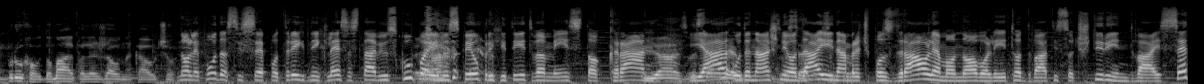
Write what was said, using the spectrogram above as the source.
bruhal doma ali pa ležal na kavču. No, lepo, da si se po treh dneh le sestavil skupaj in uspel prihiteti v mesto Kran. Ja, ja, v današnji oddaji namreč pozdravljamo novo leto 2024.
